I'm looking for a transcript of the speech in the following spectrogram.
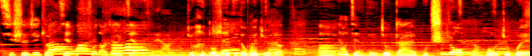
其实这个减说到这个减肥啊，就很多妹子都会觉得，呃，要减肥就该不吃肉，然后就会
